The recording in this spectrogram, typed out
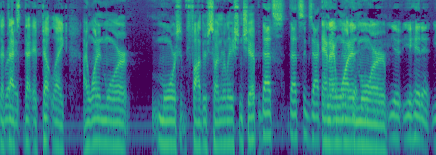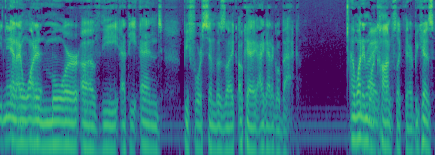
that Right. that's that it felt like I wanted more more father son relationship that's that's exactly. And I wanted more- You you hit it. You nailed and it. I wanted more of the at the end before Simba's like, okay, I got to go back. I wanted more conflict there because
